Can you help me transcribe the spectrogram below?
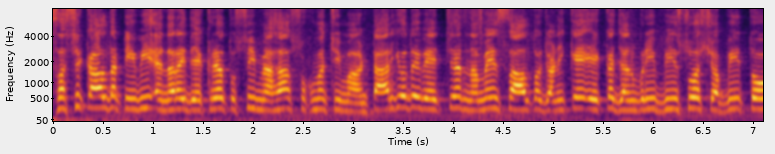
ਸਤਿ ਸ਼੍ਰੀ ਅਕਾਲ ਦਾ ਟੀਵੀ ਐਨਆਰਆਈ ਦੇਖ ਰਹੇ ਹੋ ਤੁਸੀਂ। ਮੈਂ ਹਾਂ ਸੁਖਮਨ ਚੀਮਾ ਅੰਟਾਰੀਓ ਦੇ ਵਿੱਚ ਨਵੇਂ ਸਾਲ ਤੋਂ ਜਾਣੀ ਕਿ 1 ਜਨਵਰੀ 2026 ਤੋਂ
